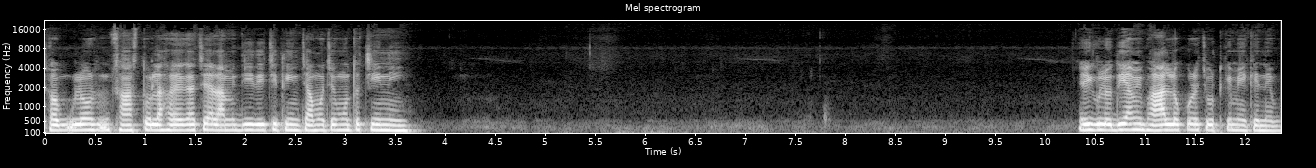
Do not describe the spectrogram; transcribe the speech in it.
সবগুলো শাঁস তোলা হয়ে গেছে আর আমি দিয়ে দিচ্ছি তিন চামচের মতো চিনি। এইগুলো দিয়ে আমি ভালো করে চটকে মেখে নেব।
